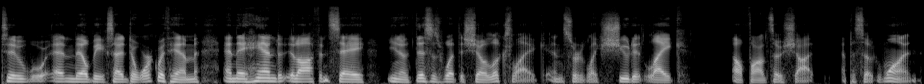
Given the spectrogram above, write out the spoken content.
to and they'll be excited to work with him and they hand it off and say you know this is what the show looks like and sort of like shoot it like alfonso shot episode one.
